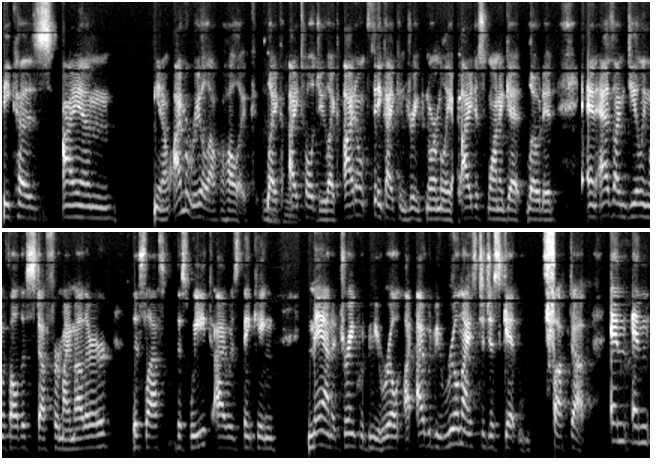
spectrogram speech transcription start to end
because i am you know i'm a real alcoholic. Mm-hmm. like i told you like i don't think i can drink normally. I just want to get loaded. And as i'm dealing with all this stuff for my mother this last this week i was thinking man a drink would be real I, I would be real nice to just get fucked up. And and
